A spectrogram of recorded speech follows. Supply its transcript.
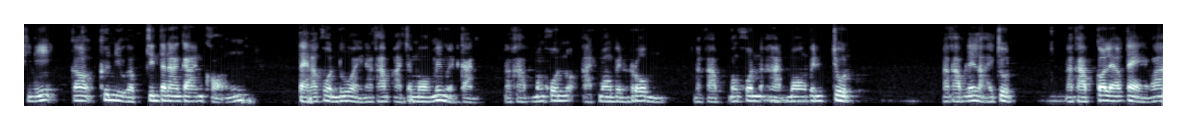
ทีนี้ก็ขึ้นอยู่กับจินตนาการของแต่ละคนด้วยนะครับ อาจจะมองไม่เหมือนกันนะครับ บางคนอาจมองเป็นร่มนะครับ บางคนอาจมองเป็นจุดนะครับหลายๆจุด นะครับ ก็แล้วแต่ว่า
